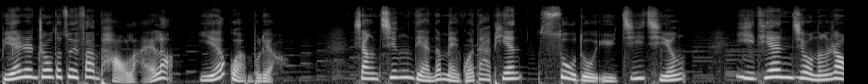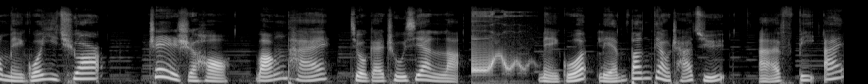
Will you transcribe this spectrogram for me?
别人州的罪犯跑来了也管不了。像经典的美国大片《速度与激情》，一天就能绕美国一圈儿，这时候王牌就该出现了。美国联邦调查局 （FBI）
